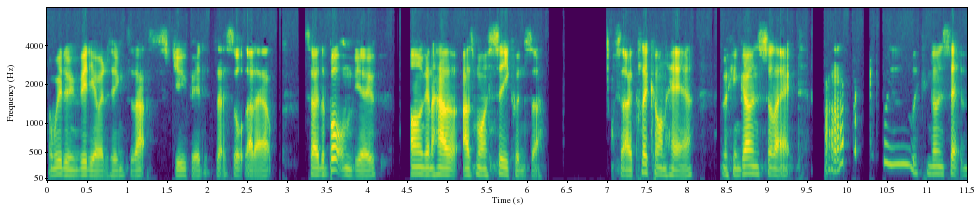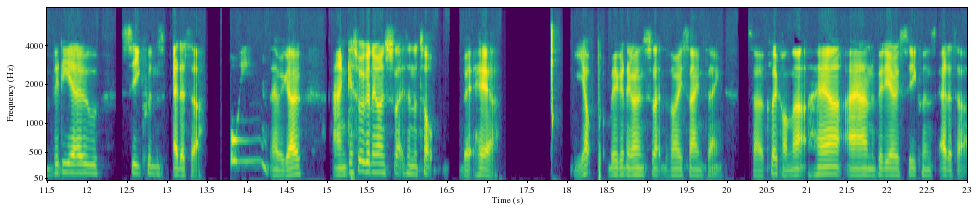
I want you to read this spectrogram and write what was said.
and we're doing video editing, so that's stupid. Let's sort that out. So the bottom view, I'm going to have as my sequencer. So I click on here. We can go and select. We can go and set video sequence editor. Boing, there we go. And guess what we're going to go and select in the top bit here. Yep, we're going to go and select the very same thing. So click on that here and video sequence editor.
